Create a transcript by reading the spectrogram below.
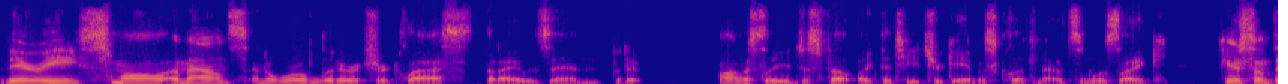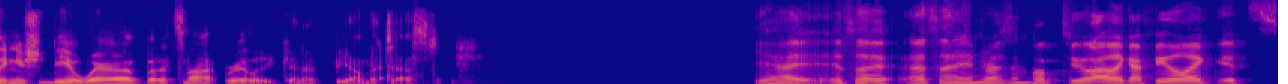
very small amounts in a world literature class that I was in, but it honestly it just felt like the teacher gave us cliff notes and was like, "Here's something you should be aware of, but it's not really going to be on the test." Yeah, it's a that's an interesting book too. I like. I feel like it's.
